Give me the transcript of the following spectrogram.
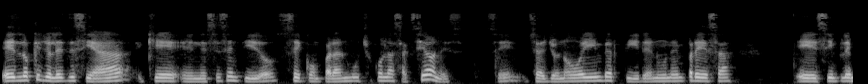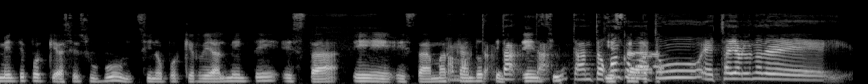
Es lo que yo les decía que en ese sentido se comparan mucho con las acciones, ¿sí? O sea, yo no voy a invertir en una empresa eh, simplemente porque hace su boom, sino porque realmente está, está marcando tendencia. Tanto Juan como tú estáis hablando de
